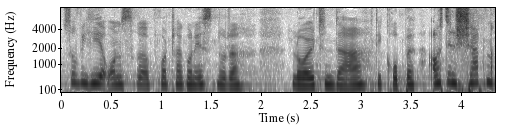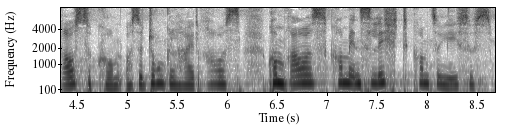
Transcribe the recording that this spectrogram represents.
so wie hier unsere Protagonisten oder Leuten da, die Gruppe, aus den Schatten rauszukommen, aus der Dunkelheit raus. Komm raus, komm ins Licht, komm zu Jesus.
